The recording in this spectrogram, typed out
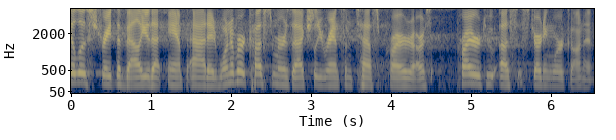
illustrate the value that AMP added, one of our customers actually ran some tests prior to, our, prior to us starting work on it.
